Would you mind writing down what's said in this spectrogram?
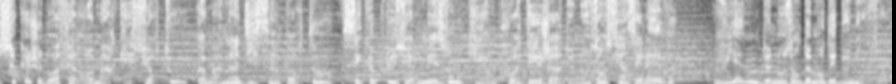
Ce que je dois faire remarquer surtout, comme un indice important, c'est que plusieurs maisons qui emploient déjà de nos anciens élèves viennent de nous en demander de nouveaux.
